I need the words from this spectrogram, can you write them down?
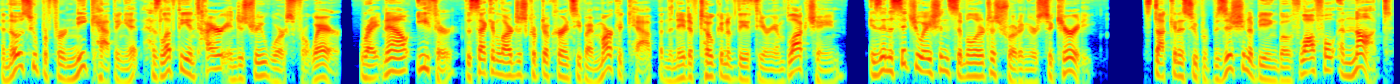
and those who prefer kneecapping it has left the entire industry worse for wear. Right now, Ether, the second largest cryptocurrency by market cap and the native token of the Ethereum blockchain, is in a situation similar to Schrodinger's security, stuck in a superposition of being both lawful and not,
